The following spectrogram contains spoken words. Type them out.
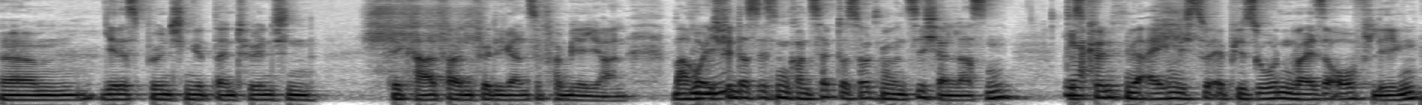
ähm, jedes Böhnchen gibt ein Tönchen. Fäkalfallen für die ganze Familie an. Maro, ich finde, das ist ein Konzept, das sollten wir uns sichern lassen. Das Ja. könnten wir eigentlich so episodenweise auflegen.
